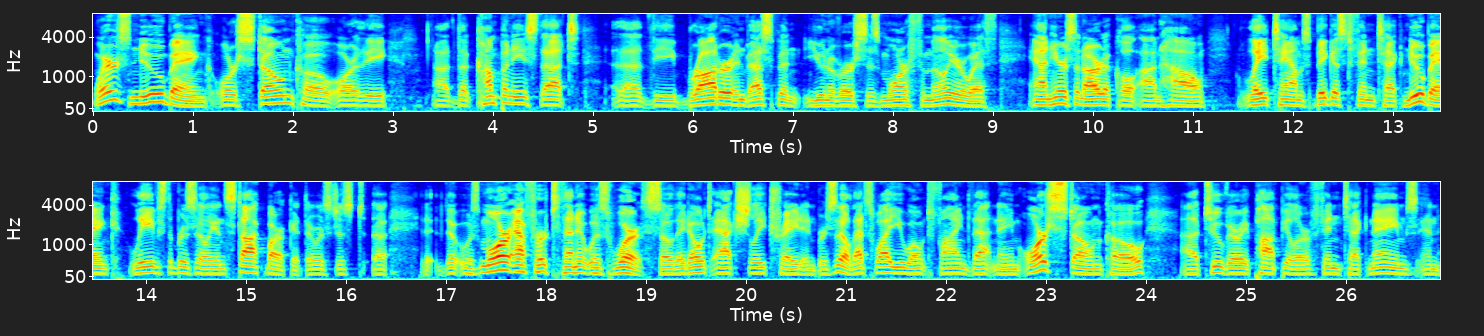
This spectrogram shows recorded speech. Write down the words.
where's Nubank or StoneCo or the, uh, the companies that uh, the broader investment universe is more familiar with? And here's an article on how Latam's biggest fintech, Nubank, leaves the Brazilian stock market. There was just uh, there was more effort than it was worth, so they don't actually trade in Brazil. That's why you won't find that name or StoneCo, uh, two very popular fintech names in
